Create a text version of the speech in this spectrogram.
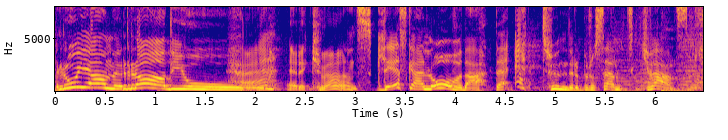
Rojan radio! Hæ? Er det kvensk? Det skal jeg love deg. Det er 100% kvensk.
